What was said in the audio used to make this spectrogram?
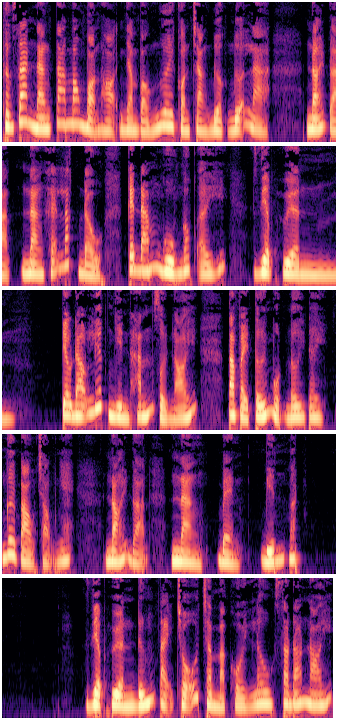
Thực ra nàng ta mong bọn họ nhằm vào ngươi còn chẳng được nữa là. Nói đoạn, nàng khẽ lắc đầu, cái đám ngu ngốc ấy. Diệp Huyền... Tiểu đạo liếc nhìn hắn rồi nói, ta phải tới một nơi đây, ngươi bảo trọng nhé. Nói đoạn, nàng bèn biến mất. Diệp Huyền đứng tại chỗ trầm mặc hồi lâu, sau đó nói,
